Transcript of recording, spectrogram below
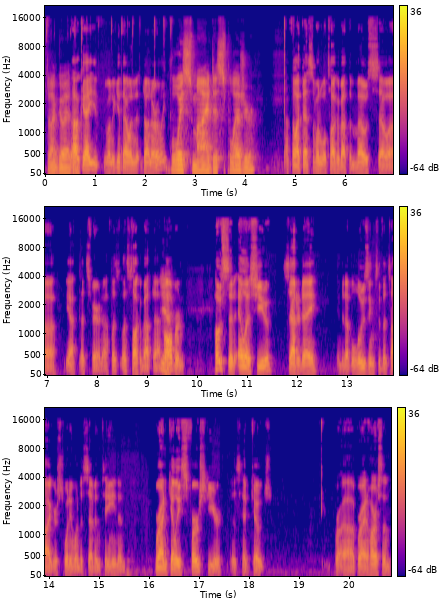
So I go ahead and Okay, you, you want to get that one done early? voice my displeasure. I feel like that's the one we'll talk about the most. So, uh, yeah, that's fair enough. Let's let's talk about that. Yeah. Auburn hosted LSU Saturday, ended up losing to the Tigers, twenty-one to seventeen, and Brian Kelly's first year as head coach. Uh, Bryan Harsin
